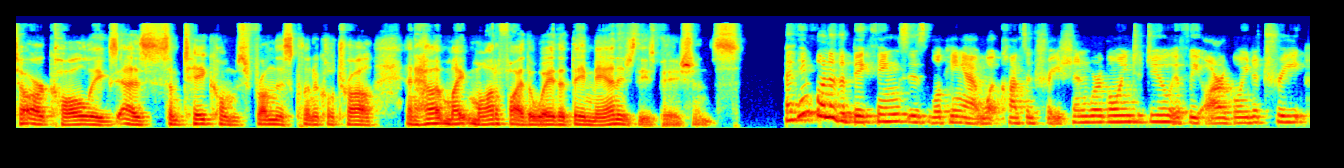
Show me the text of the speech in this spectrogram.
to our colleagues as some take homes from this clinical trial and how it might modify the way that they manage these patients? I think one of the big things is looking at what concentration we're going to do if we are going to treat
